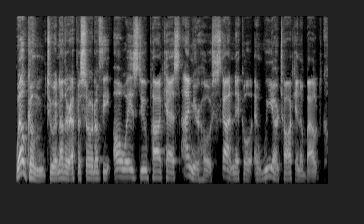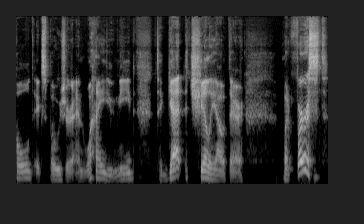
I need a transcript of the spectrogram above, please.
Welcome to another episode of the Always Do podcast. I'm your host, Scott Nicoll, and we are talking about cold exposure and why you need to get chilly out there. But first,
